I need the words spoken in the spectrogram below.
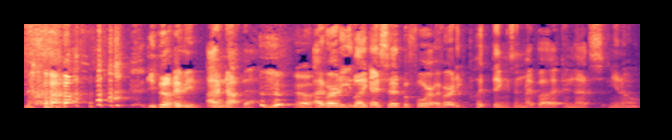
you know what I mean? I'm not that. Yeah. I've already, like I said before, I've already put things in my butt, and that's you know,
